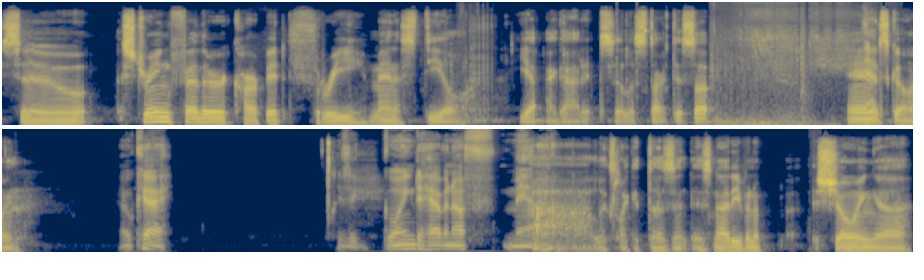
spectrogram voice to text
So string, feather, carpet, three manasteel. Yep, I got it. So let's start this up. And Yeah. it's going. Okay. Is it going to have enough mana? Ah, looks like it doesn't. It's not even a showing. Uh,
